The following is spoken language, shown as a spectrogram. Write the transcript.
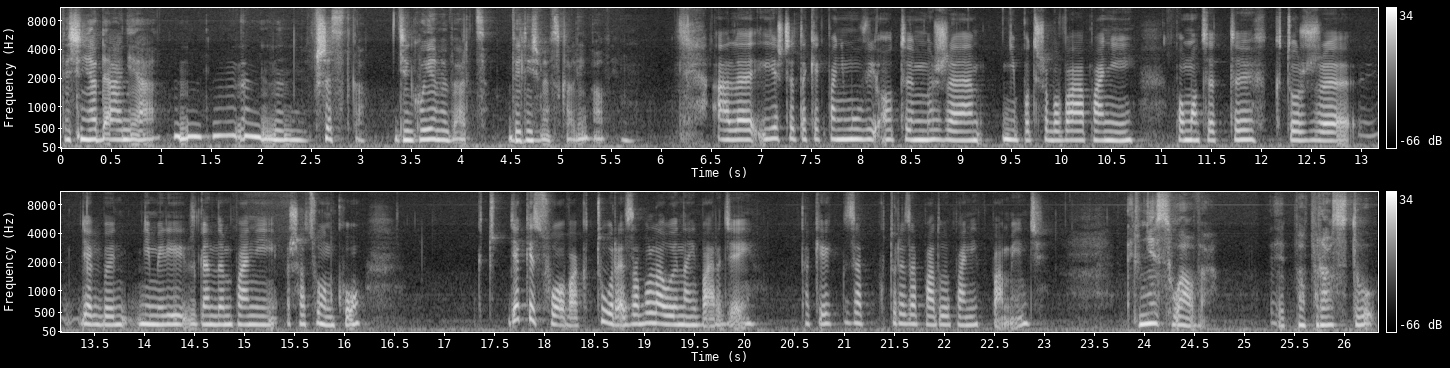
Te śniadania, mm, mm, wszystko. Dziękujemy bardzo. Byliśmy w Skolimowie. Ale jeszcze tak jak pani mówi o tym, że nie potrzebowała pani pomocy tych, którzy jakby nie mieli względem pani szacunku. Jakie słowa, które zabolały najbardziej? Takie, które zapadły pani w pamięć? Nie słowa, y, po prostu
